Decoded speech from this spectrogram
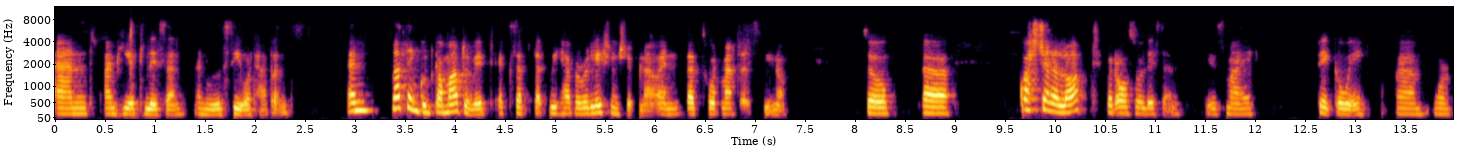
and I'm here to listen and we'll see what happens. And nothing could come out of it except that we have a relationship now and that's what matters, you know. So uh, question a lot, but also listen is my takeaway um, or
